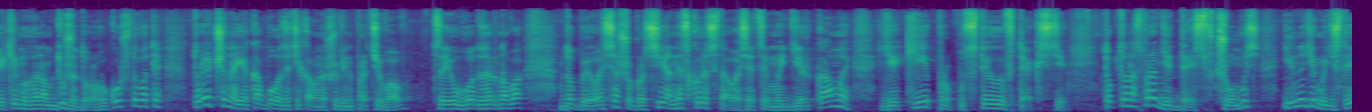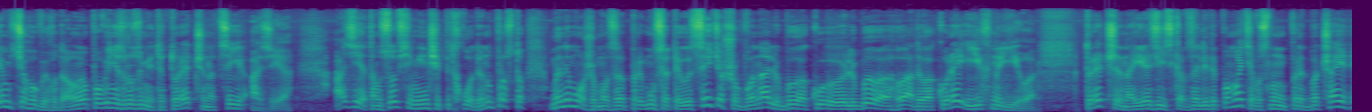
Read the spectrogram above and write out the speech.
які могли нам дуже дорого коштувати. Туреччина, яка була зацікавлена, що він працював. Це угода зернова добилася, щоб Росія не скористалася цими дірками, які пропустили в тексті. Тобто, насправді, десь в чомусь іноді ми дістаємо цього вигоду. Але ми повинні зрозуміти, Туреччина це є Азія. Азія там зовсім інші підходи. Ну просто ми не можемо примусити лисицю, щоб вона любила любила гладила курей і їх не їла. Туреччина і азійська взагалі дипломатія в основному передбачає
